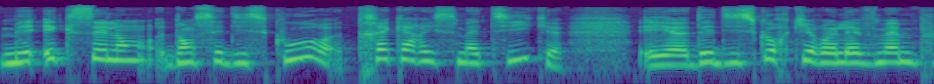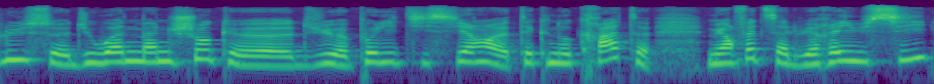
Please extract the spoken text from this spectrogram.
mais excellent dans ses discours, très charismatique, et euh, des discours qui relèvent même plus euh, du one-man show que du politicien technocrate. Mais en fait, ça lui réussit.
